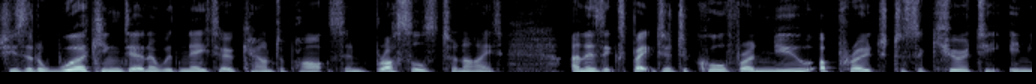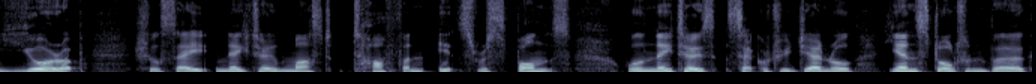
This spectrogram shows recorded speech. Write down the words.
She's at a working dinner with NATO counterparts in Brussels tonight and is expected to call for a new approach to security in Europe. She'll say NATO must toughen its response. Well, NATO's Secretary General Jens Stoltenberg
